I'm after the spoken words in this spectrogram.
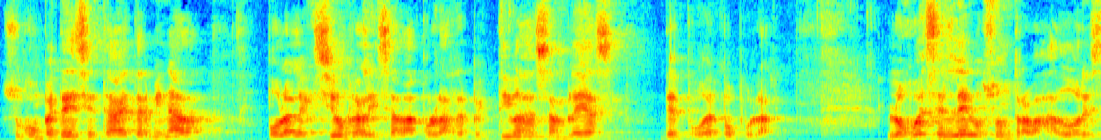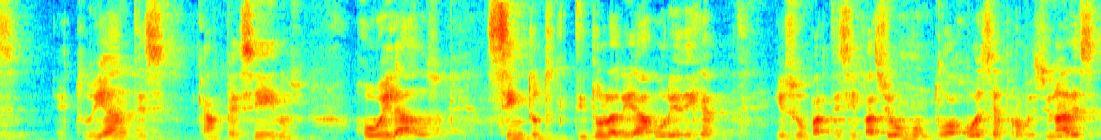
Su competencia está determinada por la elección realizada por las respectivas asambleas del Poder Popular. Los jueces legos son trabajadores, estudiantes, campesinos, jubilados sin titularidad jurídica y su participación junto a jueces profesionales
